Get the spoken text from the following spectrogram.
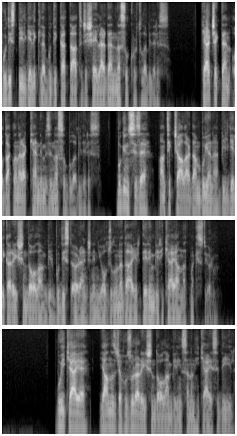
Budist bilgelikle bu dikkat dağıtıcı şeylerden nasıl kurtulabiliriz? Gerçekten odaklanarak kendimizi nasıl bulabiliriz? Bugün size antik çağlardan bu yana bilgelik arayışında olan bir Budist öğrencinin yolculuğuna dair derin bir hikaye anlatmak istiyorum. Bu hikaye yalnızca huzur arayışında olan bir insanın hikayesi değil,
